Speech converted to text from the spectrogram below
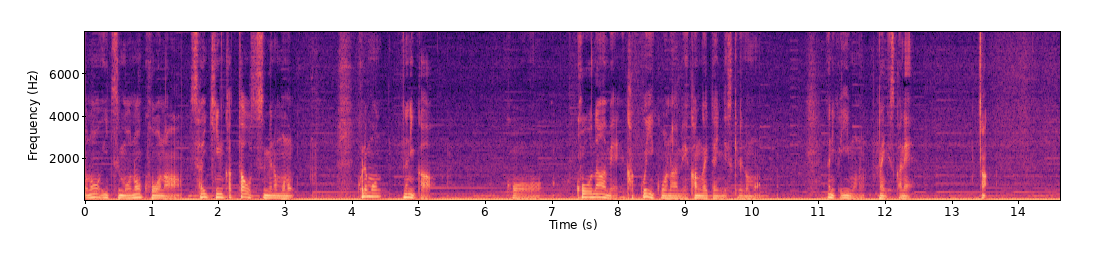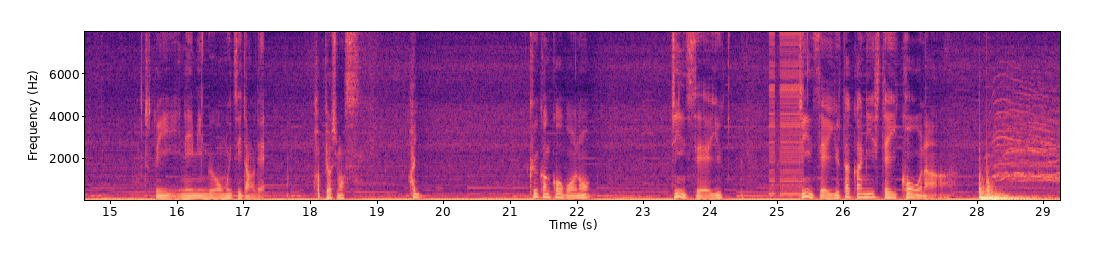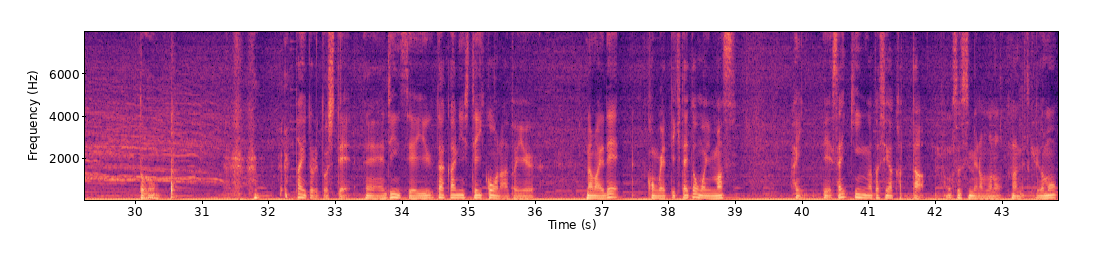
のいつものコーナー。最近買ったおすすめのもの。これも何かこうコーナー名かっこいいコーナー名考えたいんですけれども。何かいいものないですかね？あ。ちょっといいネーミングを思いついたので発表します。はい。空間工房の人生ゆ人生豊かにしていこうな。ドロン。タイトルとして、えー人生豊かにしていこうなという名前で今後やっていきたいと思います。はい。で最近私が買ったおすすめのものなんですけれども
